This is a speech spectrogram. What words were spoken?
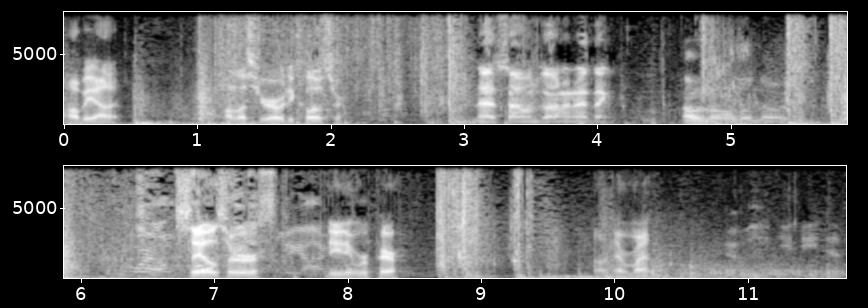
I'll be on it. Unless you're already closer. No, someone's on it, I think. Oh no, no, no. Sails are needing repair. Oh, never mind. You.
